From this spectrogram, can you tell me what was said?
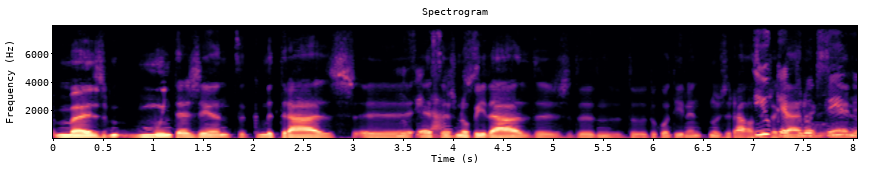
mas muita gente que me traz uh, novidades. essas novidades de, de, do, do, continente no geral. E seja, o que Gana, é produzido?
